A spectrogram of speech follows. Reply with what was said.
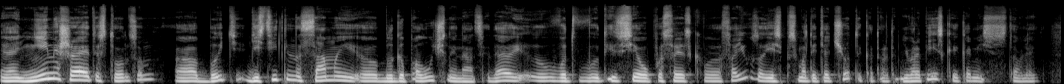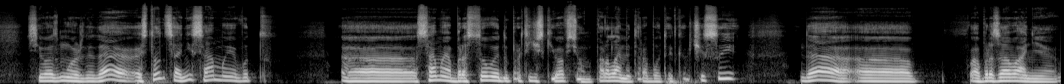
Э, не мешает эстонцам а, быть действительно самой э, благополучной нацией. Да? Вот, вот из всего постсоветского союза, если посмотреть отчеты, которые там Европейская комиссия составляет, всевозможные, да, эстонцы, они самые вот э, самые образцовые ну, практически во всем. Парламент работает как часы, да, э, образование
